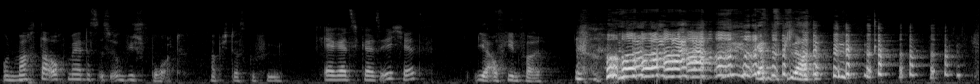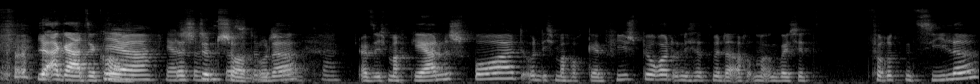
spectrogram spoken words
und mache da auch mehr. Das ist irgendwie Sport, habe ich das Gefühl. Ehrgeiziger als ich jetzt. Ja, auf jeden Fall. Ganz klar. ja, Agathe, komm. ja, das stimmt schon, stimmt oder? schon. Also ich mache gerne Sport und ich mache auch gern viel Sport und ich setze mir da auch immer irgendwelche verrückten Ziele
